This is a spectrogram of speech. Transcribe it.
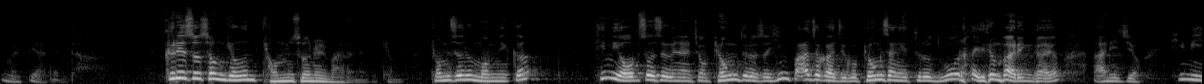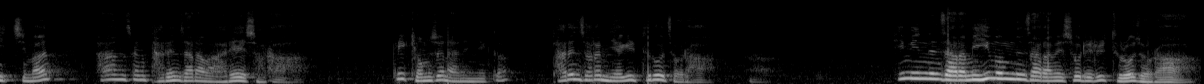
힘을 빼야 된다. 그래서 성경은 겸손을 말하는 거예요. 겸손 은 뭡니까? 힘이 없어서 그냥 좀 병 들어서 힘 빠져가지고 병상에 들어 누워라 이런 말인가요? 아니죠. 힘이 있지만 항상 다른 사람 아래에 서라. 그게 겸손 아닙니까? 다른 사람 이야기를 들어줘라. 어. 힘 있는 사람이 힘 없는 사람의 소리를 들어줘라.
